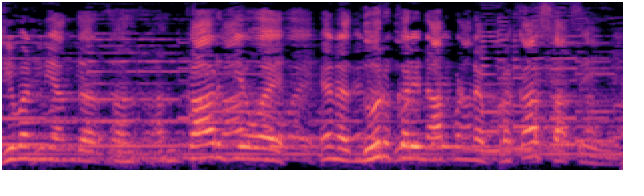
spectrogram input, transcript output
જીવનની અંદર અં- જે હોય, એને દૂર કરીને આપણને પ્રકાશ આપે.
